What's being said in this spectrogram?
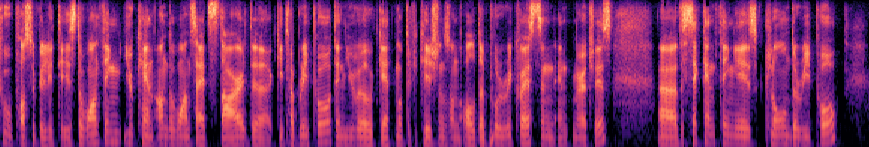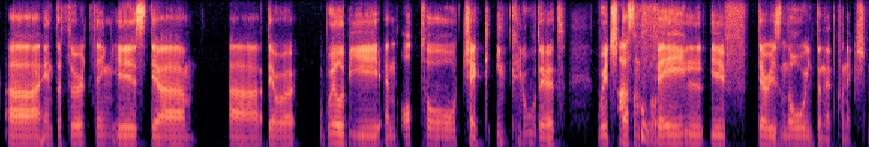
two possibilities. The one thing you can on the one side start the GitHub repo, then you will get notifications on all the pull requests and, and merges. Uh, the second thing is clone the repo. Uh, and the third thing is there, uh, there will be an auto check included, which Ah, doesn't cool. fail if there is no internet connection.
